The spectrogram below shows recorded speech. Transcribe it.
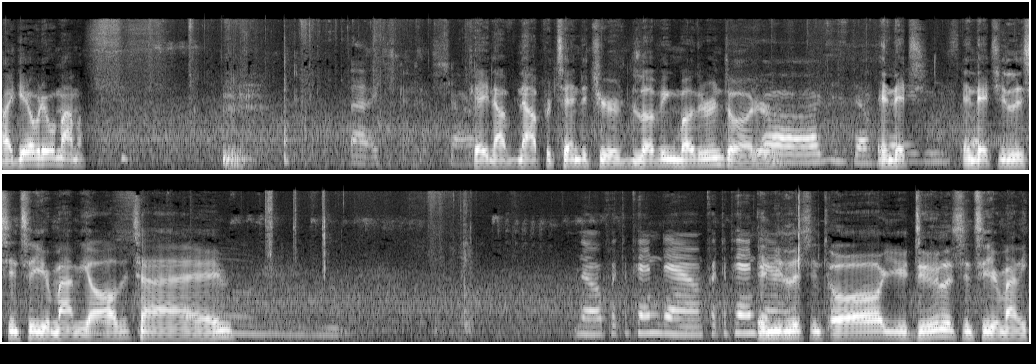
right, get over there with Mama. Uh, I just got a shower. Okay, now now pretend that you're loving mother and daughter, Oh, just and that baby. and that you listen to your mommy all the time. No, put the pen down. Put the pen down. And you listen. To, oh, you do listen to your mommy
